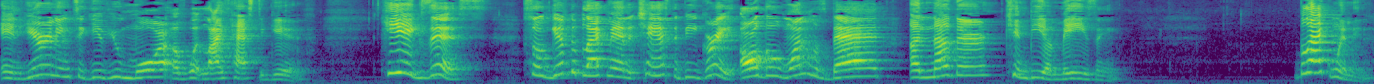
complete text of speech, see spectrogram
and yearning to give you more of what life has to give. He exists. So give the black man a chance to be great. Although one was bad, another can be amazing. Black women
